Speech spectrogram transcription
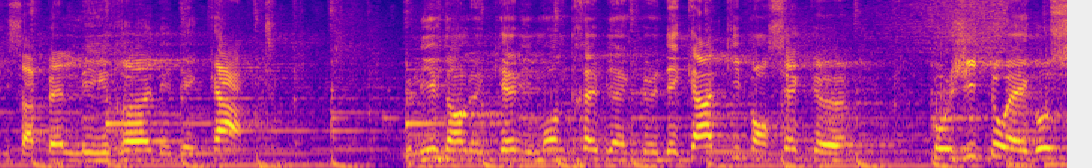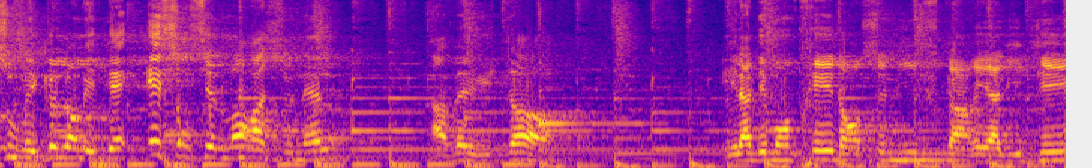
qui s'appelle L'erreur des Descartes. Le livre dans lequel il montre très bien que Descartes qui pensait que cogito ergo sum et que l'homme était essentiellement rationnel avait eu tort. Il a démontré dans ce livre qu'en réalité,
